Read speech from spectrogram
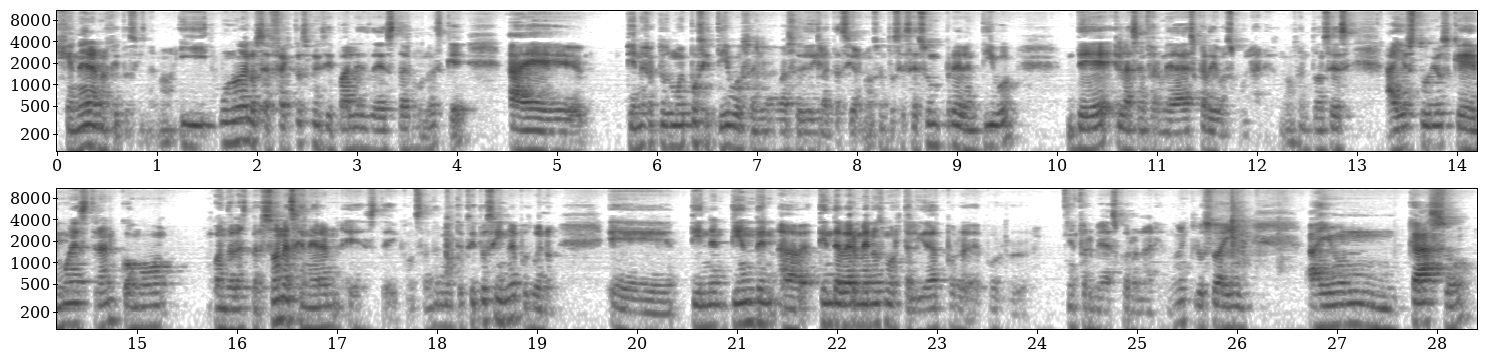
generan oxitocina. ¿no? Y uno de los efectos principales de esta hormona es que eh, tiene efectos muy positivos en la base de dilatación. ¿no? Entonces, es un preventivo de las enfermedades cardiovasculares. ¿no? Entonces, hay estudios que muestran cómo cuando las personas generan este, constantemente oxitocina, pues bueno, eh, tienden, tiende a haber menos mortalidad por, por enfermedades coronarias. ¿no? Incluso hay, hay un caso,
